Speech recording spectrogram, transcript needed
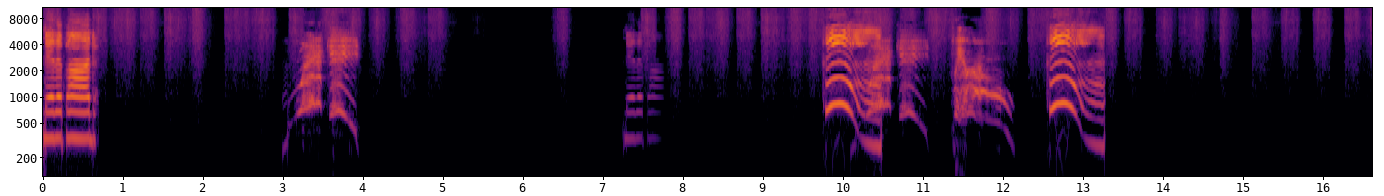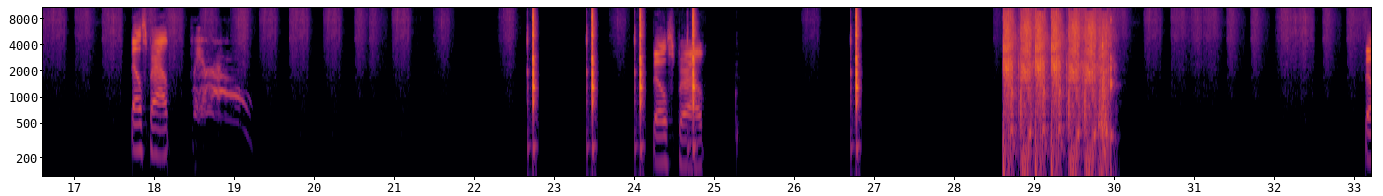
Metapod. Metapod. Hmm. Hmm. Bellsprout. Bellsprout.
